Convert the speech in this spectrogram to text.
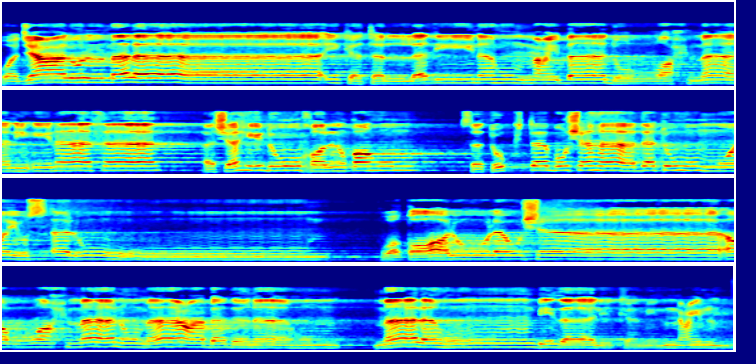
وجعلوا الملائكة الذين هم عباد الرحمن إناثا أشهدوا خلقهم ستكتب شهادتهم ويسألون وقالوا لو شاء الرحمن ما عبدناهم ما لهم بذلك من علم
